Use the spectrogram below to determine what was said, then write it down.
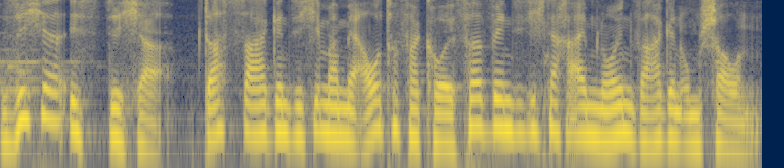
Sicher ist sicher. Das sagen sich immer mehr Autoverkäufer, wenn sie sich nach einem neuen Wagen umschauen.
